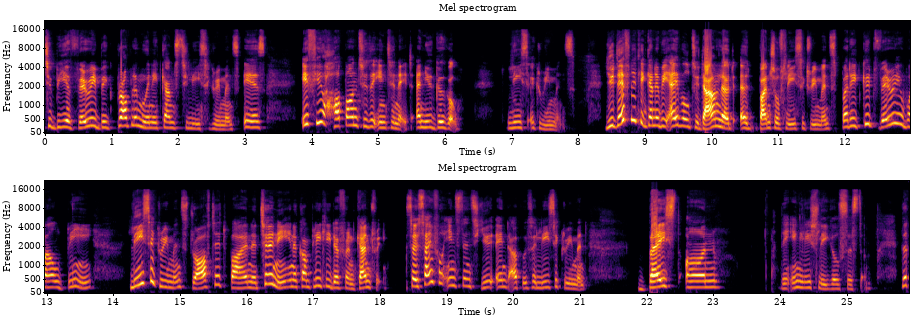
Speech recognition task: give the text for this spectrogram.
to be a very big problem when it comes to lease agreements is if you hop onto the internet and you Google lease agreements, you're definitely going to be able to download a bunch of lease agreements, but it could very well be lease agreements drafted by an attorney in a completely different country. So say for instance, you end up with a lease agreement based on the English legal system. The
